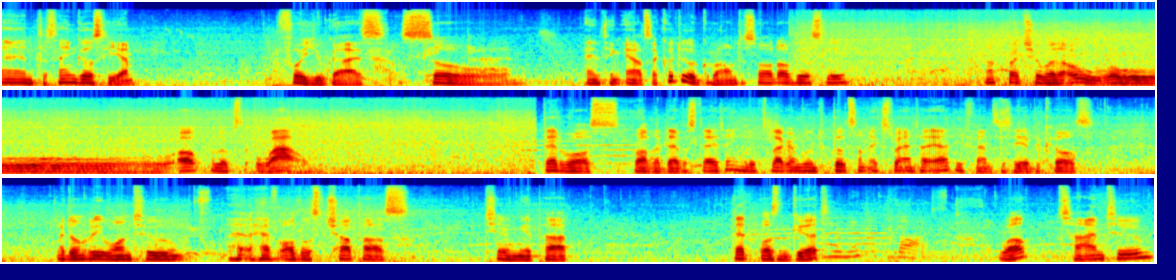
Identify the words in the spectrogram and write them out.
And the same goes here. For you guys. So, anything else. I could do a ground assault, obviously. Not quite sure whether... Oh, whoa, oh, looks... Wow. That was rather devastating. Looks like I'm going to build some extra anti-air defenses here because I don't really want to ha have all those choppers tearing me apart. That wasn't good. Well, time to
